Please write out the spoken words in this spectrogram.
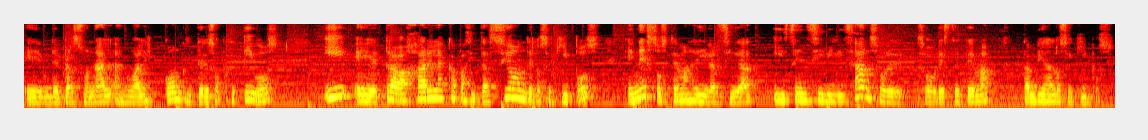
eh, de personal anuales con criterios objetivos y eh, trabajar en la capacitación de los equipos en esos temas de diversidad y sensibilizar sobre, sobre este tema también a los equipos.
